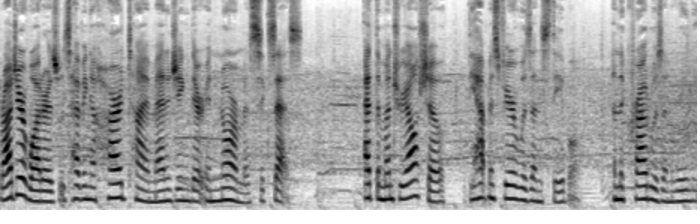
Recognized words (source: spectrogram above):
Roger Waters was having a hard time managing their enormous success. At the Montreal show, the atmosphere was unstable and the crowd was unruly.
